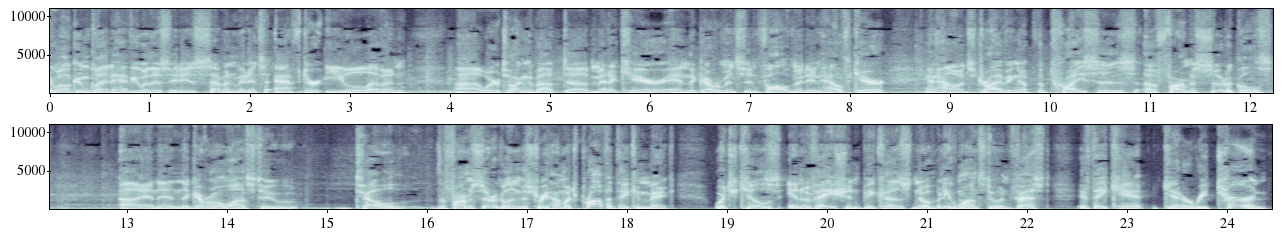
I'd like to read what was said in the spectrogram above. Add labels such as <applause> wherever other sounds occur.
Hey, welcome. Glad to have you with us. It is seven minutes after 11. Uh, we were talking about uh, Medicare and the government's involvement in healthcare and how it's driving up the prices of pharmaceuticals. Uh, and then the government wants to tell the pharmaceutical industry how much profit they can make, which kills innovation because <laughs> nobody wants to invest if they can't get a return.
